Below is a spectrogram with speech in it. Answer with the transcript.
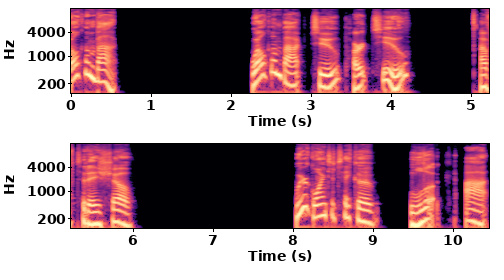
Welcome back. Welcome back to part two of today's show. We're going to take a look at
